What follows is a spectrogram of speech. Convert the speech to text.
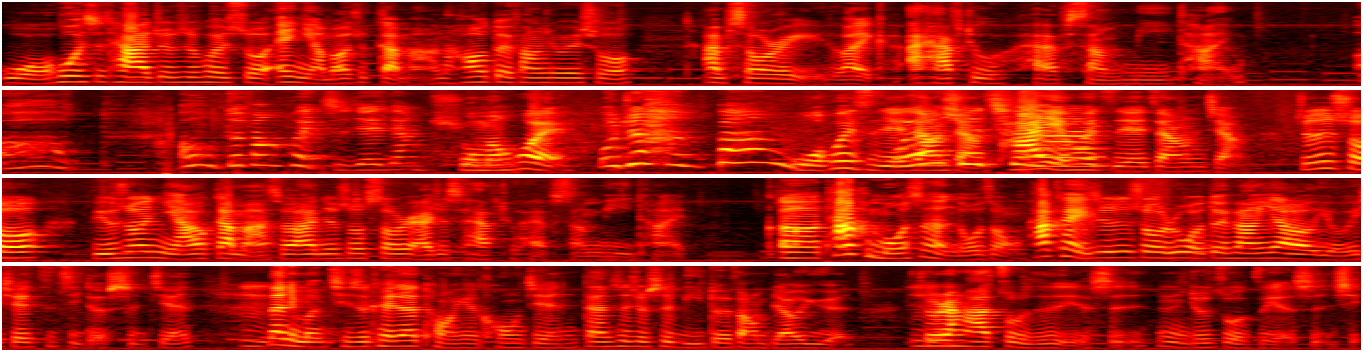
我或是他就是会说，哎、欸，你要不要去干嘛？然后对方就会说，I'm sorry, like I have to have some me time。哦哦，对方会直接这样说。我们会，我觉得很棒。我会直接这样讲，他也会直接这样讲，就是说，比如说你要干嘛的时候，他就说，sorry, I just have to have some me time。呃，他模式很多种，他可以就是说，如果对方要有一些自己的时间，嗯、那你们其实可以在同一个空间，但是就是离对方比较远，就让他做自己的事，那、嗯、你就做自己的事情。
